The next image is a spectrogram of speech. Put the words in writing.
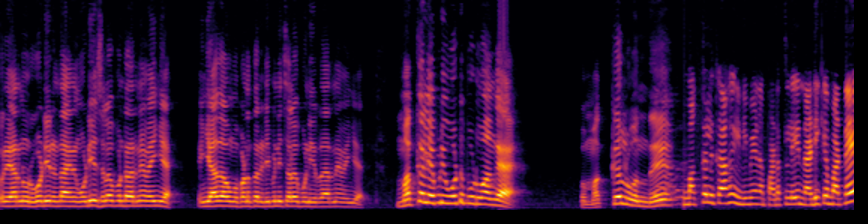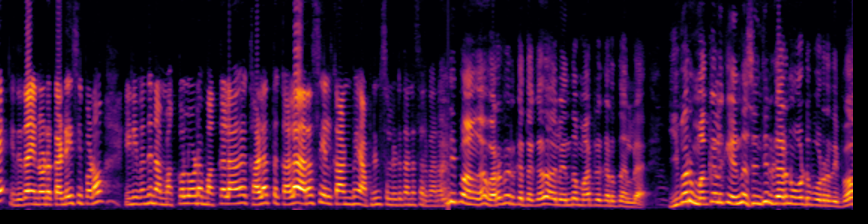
ஒரு இரநூறு கோடி ரெண்டாயிரம் கோடியே செலவு பண்ணுறாருனே வைங்க. எங்கேயாவது அவங்க பணத்தை ரெடி பண்ணி செலவு பண்ணிடுறாருனே வைங்க. மக்கள் எப்படி ஓட்டு போடுவாங்க? இப்போ மக்கள் வந்து மக்களுக்காக இனிமே நான் படத்திலேயே நடிக்க மாட்டேன். இதுதான் என்னோட கடைசி படம். இனி வந்து நான் மக்களோட மக்களாக களத்து கள அரசியல் காண்பேன் அப்படின்னு சொல்லிட்டு தானே சார் வர கண்டிப்பாங்க வரவேற்கத்தக்கது அதில் எந்த மாற்று கருத்தும் இல்லை. இவர் மக்களுக்கு என்ன செஞ்சிருக்காருன்னு ஓட்டு போடுறது இப்போ?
